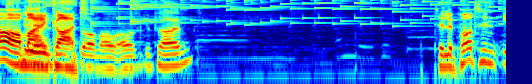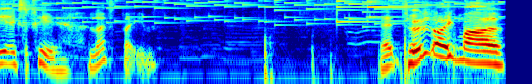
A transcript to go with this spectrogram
Oh mein Gott. Storm auch ausgetimt. Teleportin EXP läuft bei ihm. Hey, tötet euch mal.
